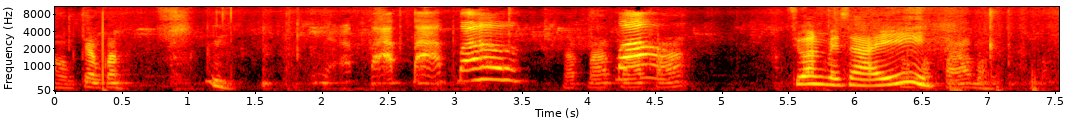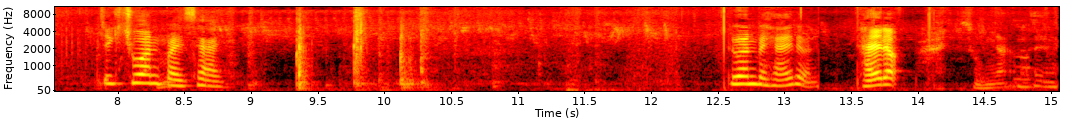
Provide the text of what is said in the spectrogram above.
หอมแก้มกันอื้อ ป้าป้าป้าป้าชวนไปใส่ป้าบอกจิกชวนไปใส่ชวนไปใช้เดี๋ยวนี้ใช้ดอกสูงงามใช่ไหม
